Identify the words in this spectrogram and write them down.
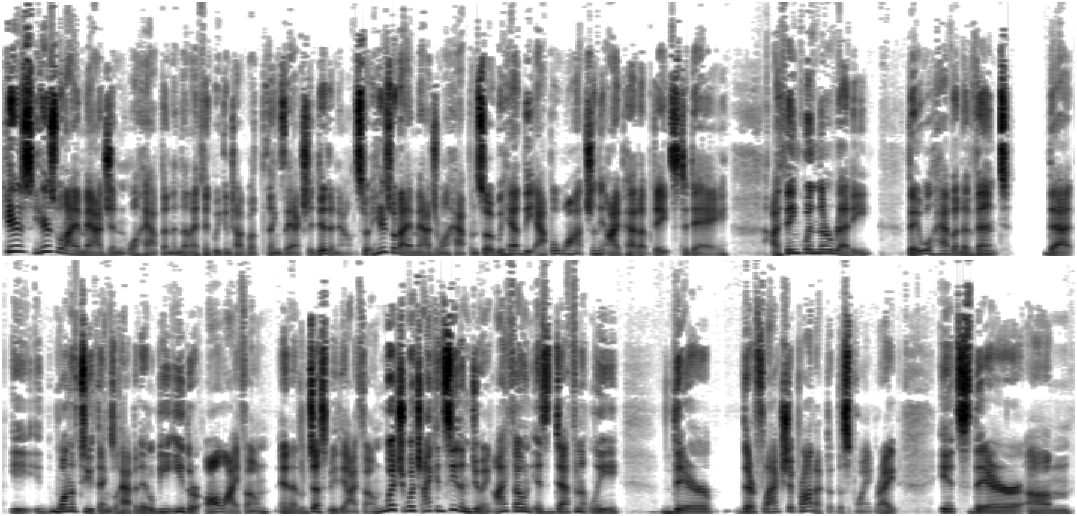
here's here's what I imagine will happen, and then I think we can talk about the things they actually did announce. So here's what I imagine will happen. So we had the Apple Watch and the iPad updates today. I think when they're ready, they will have an event that one of two things will happen. It'll be either all iPhone and it'll just be the iPhone, which which I can see them doing. iPhone is definitely their their flagship product at this point, right? It's their um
